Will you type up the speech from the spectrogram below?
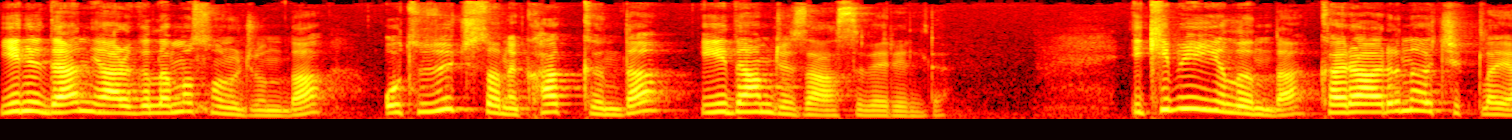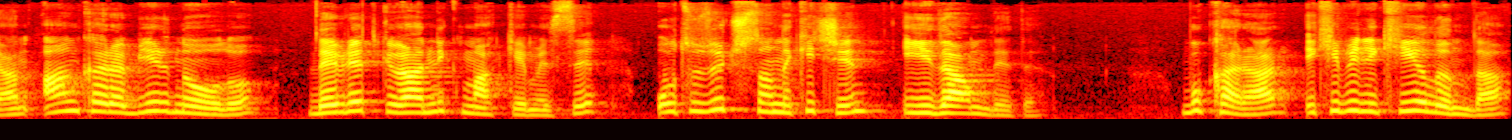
Yeniden yargılama sonucunda 33 sanık hakkında idam cezası verildi. 2000 yılında kararını açıklayan Ankara Birnoğlu Devlet Güvenlik Mahkemesi 33 sanık için idam dedi. Bu karar 2002 yılında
